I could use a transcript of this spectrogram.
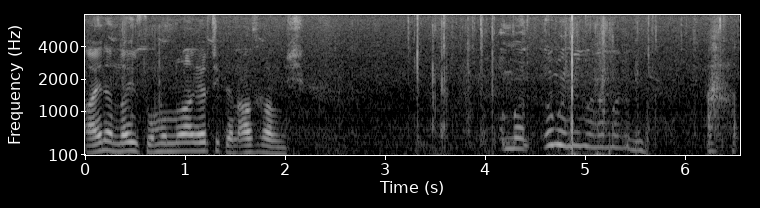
Aynen dayı somunluğa gerçekten az kalmış. mano. Oh, mano, oh, mano, oh, mano.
